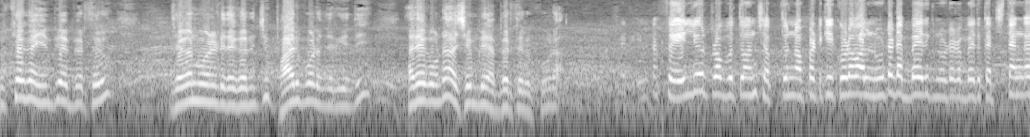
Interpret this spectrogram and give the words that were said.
ముఖ్యంగా ఎంపీ అభ్యర్థులు జగన్మోహన్ రెడ్డి దగ్గర నుంచి పారిపోవడం జరిగింది. అదే కాకుండా అసెంబ్లీ అభ్యర్థులు కూడా. ఫెయిల్యూర్ ప్రభుత్వం అని చెప్తున్నప్పటికీ కూడా వాళ్ళు నూట డెబ్బై ఐదుకి నూట డెబ్బై ఐదు ఖచ్చితంగా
